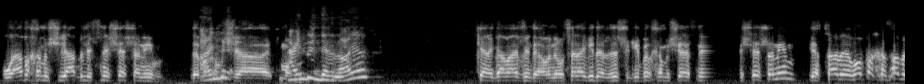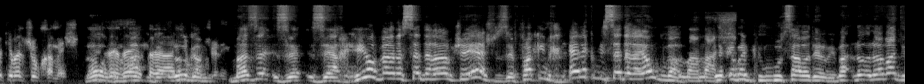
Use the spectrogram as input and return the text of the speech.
הוא היה בחמישייה לפני שש שנים. זה בחמישייה אתמול. איינבנדר לא היה? כן, גם אייבנדר, אבל אני רוצה להגיד על זה שקיבל חמישייה לפני שש שנים, יצא לאירופה, חזר וקיבל שוב חמש. לא, זה- זה לא, גם, שלי. מה זה, זה, זה הכי עובר לסדר היום שיש, זה fucking חלק מסדר היום כבר. ממש. לקבל תבוסה בדרבי, מה, לא, לא הבנתי,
